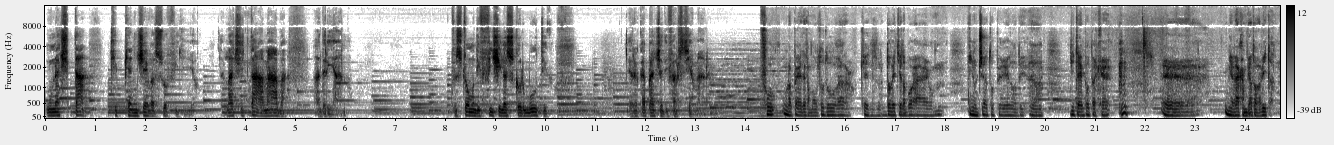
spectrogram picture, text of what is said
Una città che piangeva suo figlio la città amava Adriano. Quest'uomo difficile e scorbutico era capace di farsi amare. Fu una perdita molto dura che dovetti elaborare in un certo periodo di, uh, di tempo perché eh, mi aveva cambiato la vita.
